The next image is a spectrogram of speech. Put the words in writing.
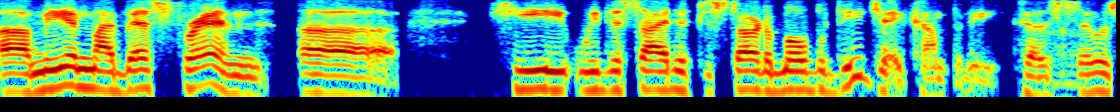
uh, me and my best friend. Uh, he we decided to start a mobile DJ company because it was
